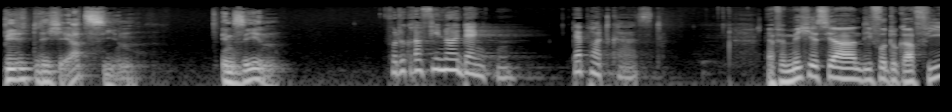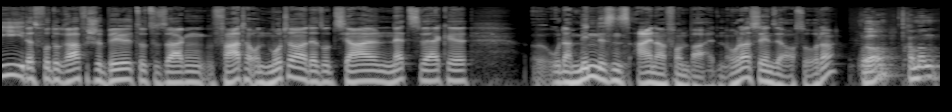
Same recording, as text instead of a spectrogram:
bildlich erziehen. Im Sehen. Fotografie neu denken. Der Podcast. Ja, für mich ist ja die Fotografie, das fotografische Bild sozusagen Vater und Mutter der sozialen Netzwerke äh, oder mindestens einer von beiden, oder? Das sehen Sie auch so, oder? Ja, kann man.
